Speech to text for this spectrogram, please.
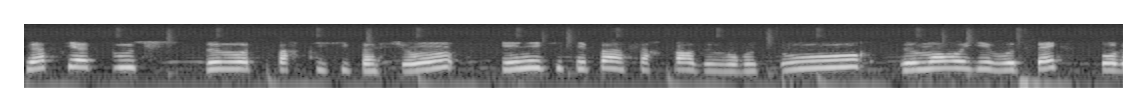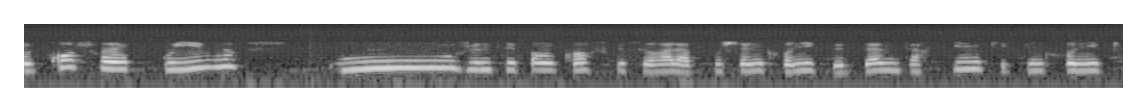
Merci à tous de votre participation et n'hésitez pas à faire part de vos retours, de m'envoyer vos textes pour le prochain quiz ou je ne sais pas encore ce que sera la prochaine chronique de Dame Tartine, qui est une chronique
